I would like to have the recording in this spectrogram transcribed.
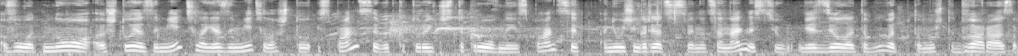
Вот, но э, что я заметила? Я заметила, что испанцы, вот которые чистокровные испанцы, они очень гордятся своей национальностью. Я сделала это вывод, потому что два раза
